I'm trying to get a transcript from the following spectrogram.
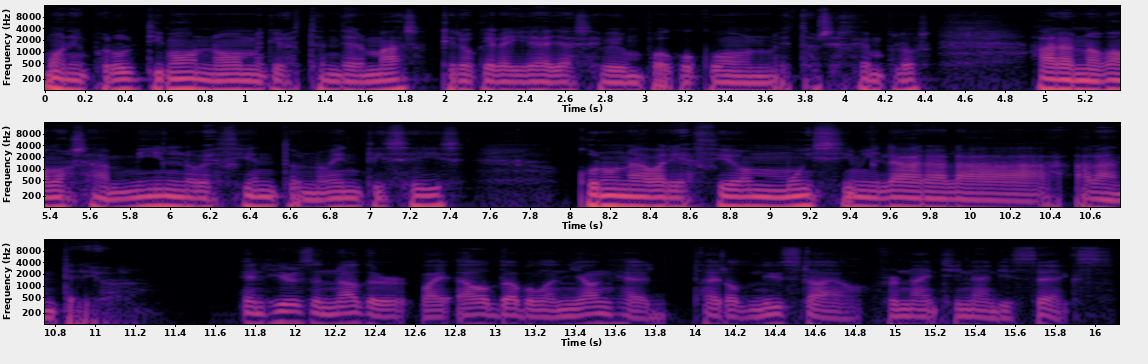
Bueno, y por último, no me quiero extender más, creo que la idea ya se ve un poco con estos ejemplos. Ahora nos vamos a 1996 con una variación muy similar a la, a la anterior. And here's another by L. Double and Younghead titled New Style from 1996.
